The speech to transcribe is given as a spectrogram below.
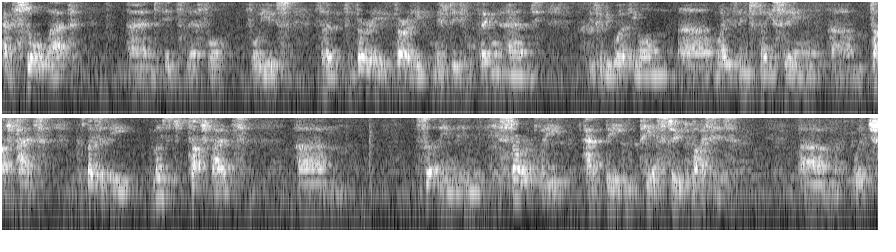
and store that, and it's there for, for use. So it's a very, very nifty little thing, and it's going to be working on uh, ways of interfacing um, touchpads, because basically most touchpads um, certainly in, in, historically, have been PS2 devices, um, which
